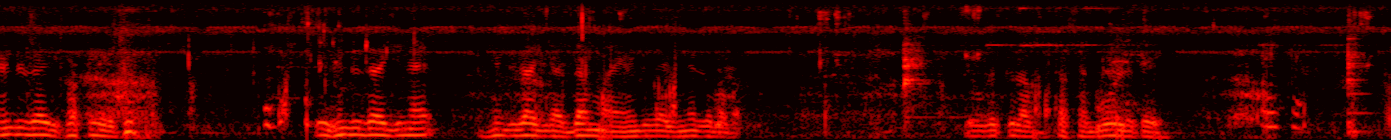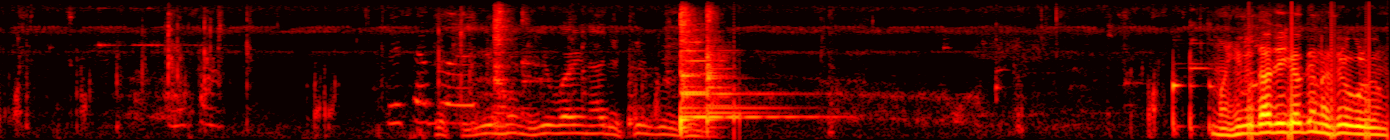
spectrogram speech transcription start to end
हिंदू दाजी खोकले ते हिंदू दाजी नाही हिंदू दाजीला दम आहे हिंदू दाजी नाही बाबा एवढं तुला तसं बोललं ते असं. असं. ते ही नाही वाईन आली तिळगुळ घेऊन. मग हिंदू दादी गेलते ना तिळगुळून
